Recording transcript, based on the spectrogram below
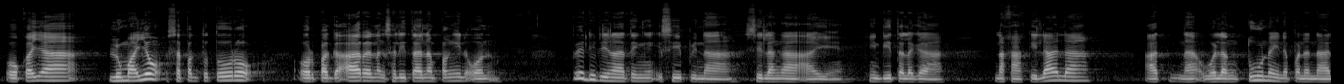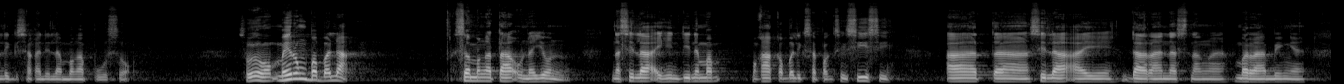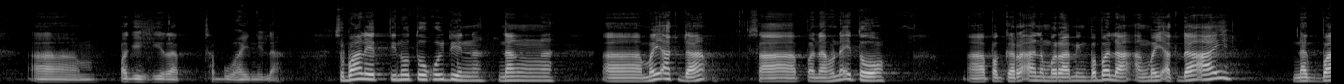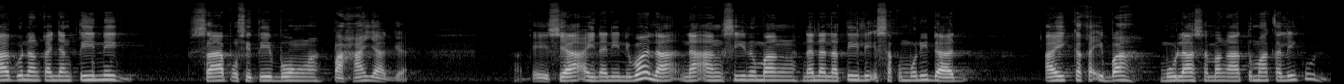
o kaya lumayo sa pagtuturo or pag-aaral ng salita ng Panginoon, pwede din nating isipin na sila nga ay hindi talaga nakakilala at na walang tunay na pananalig sa kanilang mga puso. So, mayroong babala sa mga tao na yon na sila ay hindi na makakabalik sa pagsisisi at uh, sila ay daranas ng uh, maraming uh, um, paghihirap sa buhay nila. Subalit, tinutukoy din ng uh, may akda sa panahon na ito, uh, pagkaraan ng maraming babala, ang may akda ay nagbago ng kanyang tinig sa positibong pahayag. Okay, siya ay naniniwala na ang sino mang nananatili sa komunidad ay kakaiba mula sa mga tumatalikod.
